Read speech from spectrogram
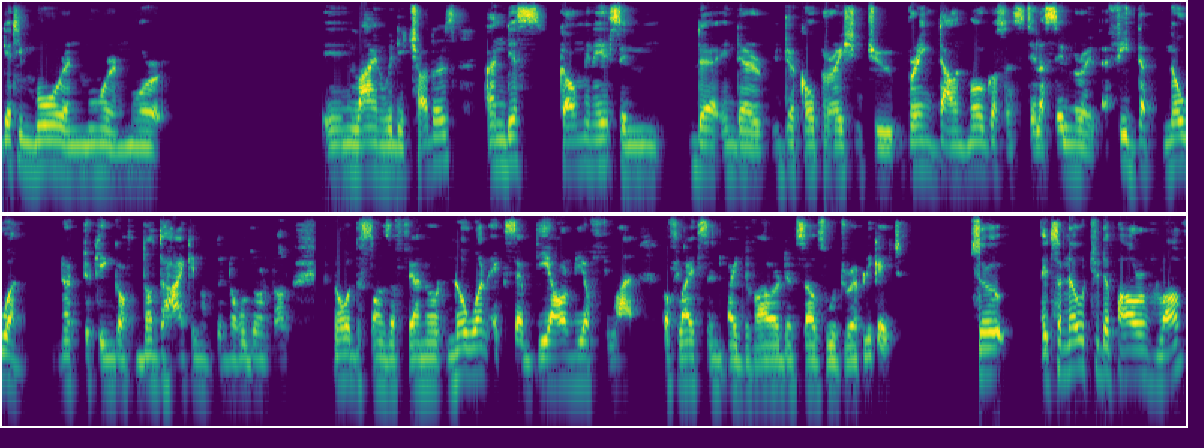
getting more and more and more in line with each other's, and this culminates in the in their their cooperation to bring down Morgoth and steal a Silmaril, a feat that no one, not the king of, not the High King of the Noldor, nor, nor the sons of Fëanor, no one except the army of light, of light sent by the Valar themselves would replicate. So it's a note to the power of love.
